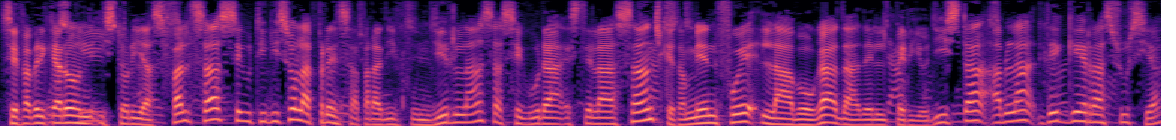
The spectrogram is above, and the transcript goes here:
Se fabricaron historias falsas, se utilizó la prensa para difundirlas, asegura Estela Assange, que también fue la abogada del periodista, habla de guerra sucia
